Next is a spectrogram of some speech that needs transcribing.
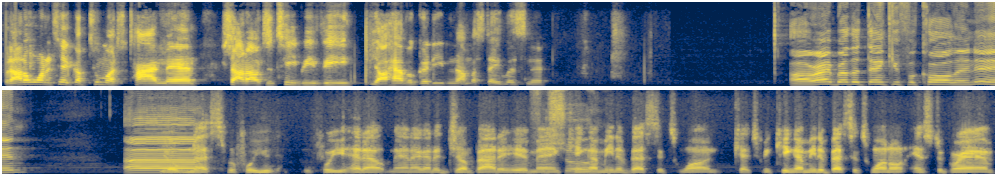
But I don't want to take up too much time, man. Shout out to TBV. Y'all have a good evening. I'm gonna stay listening. All right, brother. Thank you for calling in. Uh, Yo, Nuts, before you before you head out, man, I gotta jump out of here, man. King sure. Amina Vest 61. Catch me, King Amina Vest 61 on Instagram.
